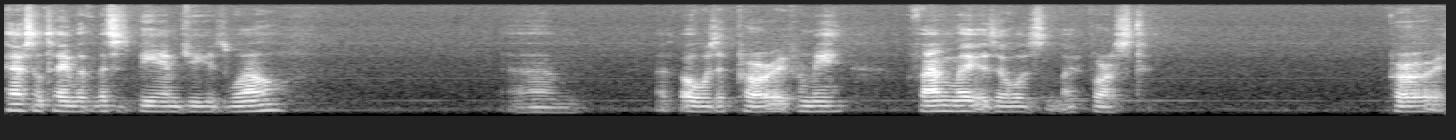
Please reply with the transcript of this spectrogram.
personal time with Mrs. BMG as well. Um, that's always a priority for me. Family is always my first priority.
